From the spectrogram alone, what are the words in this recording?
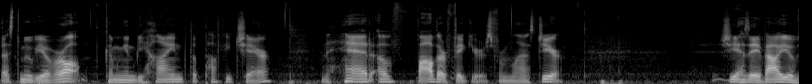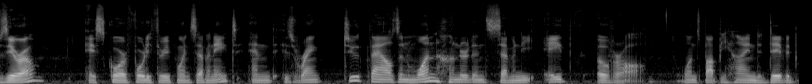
best movie overall, coming in behind The Puffy Chair and ahead of Father Figures from last year. She has a value of 0, a score of 43.78, and is ranked 2,178th overall, one spot behind David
